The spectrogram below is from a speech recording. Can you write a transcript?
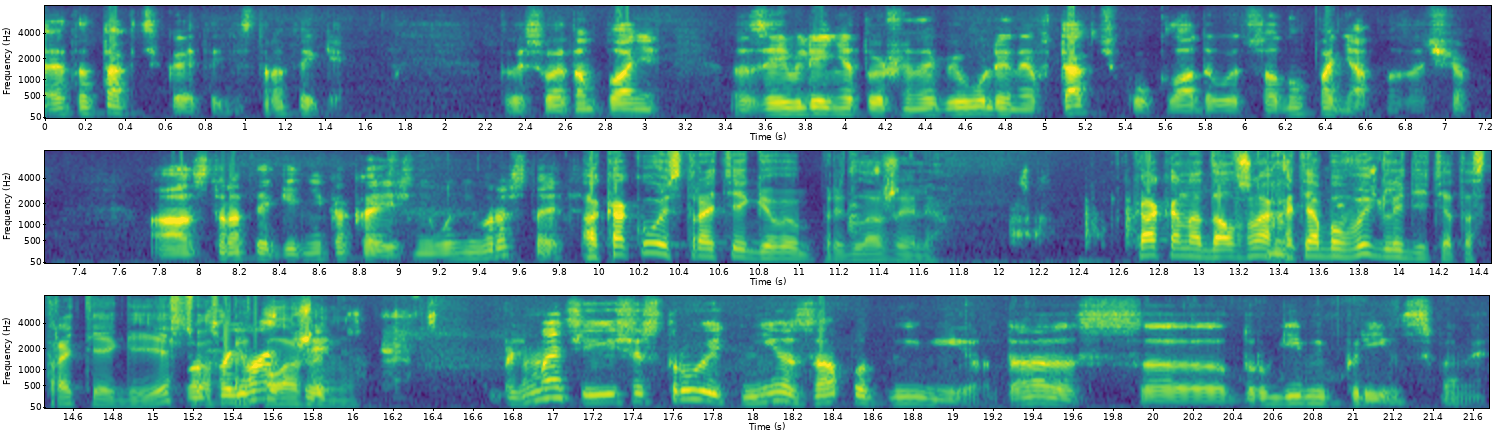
это тактика, это не стратегия. То есть в этом плане заявления той же Набиулиной в тактику укладываются, ну понятно зачем. А стратегия никакая из него не вырастает. А какую стратегию вы бы предложили? Как она должна ну, хотя бы выглядеть, эта стратегия? Есть у вас предположение? Понимаете, если строить не западный мир, да, с э, другими принципами,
